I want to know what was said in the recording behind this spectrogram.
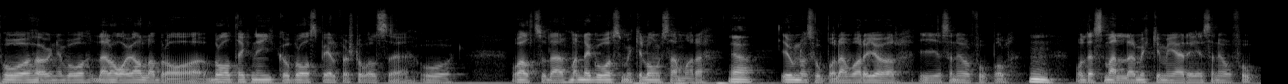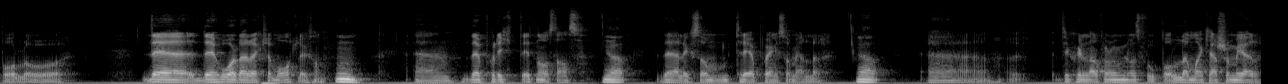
på hög nivå, där har ju alla bra, bra teknik och bra spelförståelse och, och allt sådär. Men det går så mycket långsammare Ja. i ungdomsfotboll än vad det gör i seniorfotboll. Mm. Och det smäller mycket mer i seniorfotboll och det, det är hårdare klimat liksom. Mm. Eh, Det är på riktigt någonstans. Ja. Det är liksom tre poäng som gäller. Ja. Eh, till skillnad från ungdomsfotboll där man kanske mer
